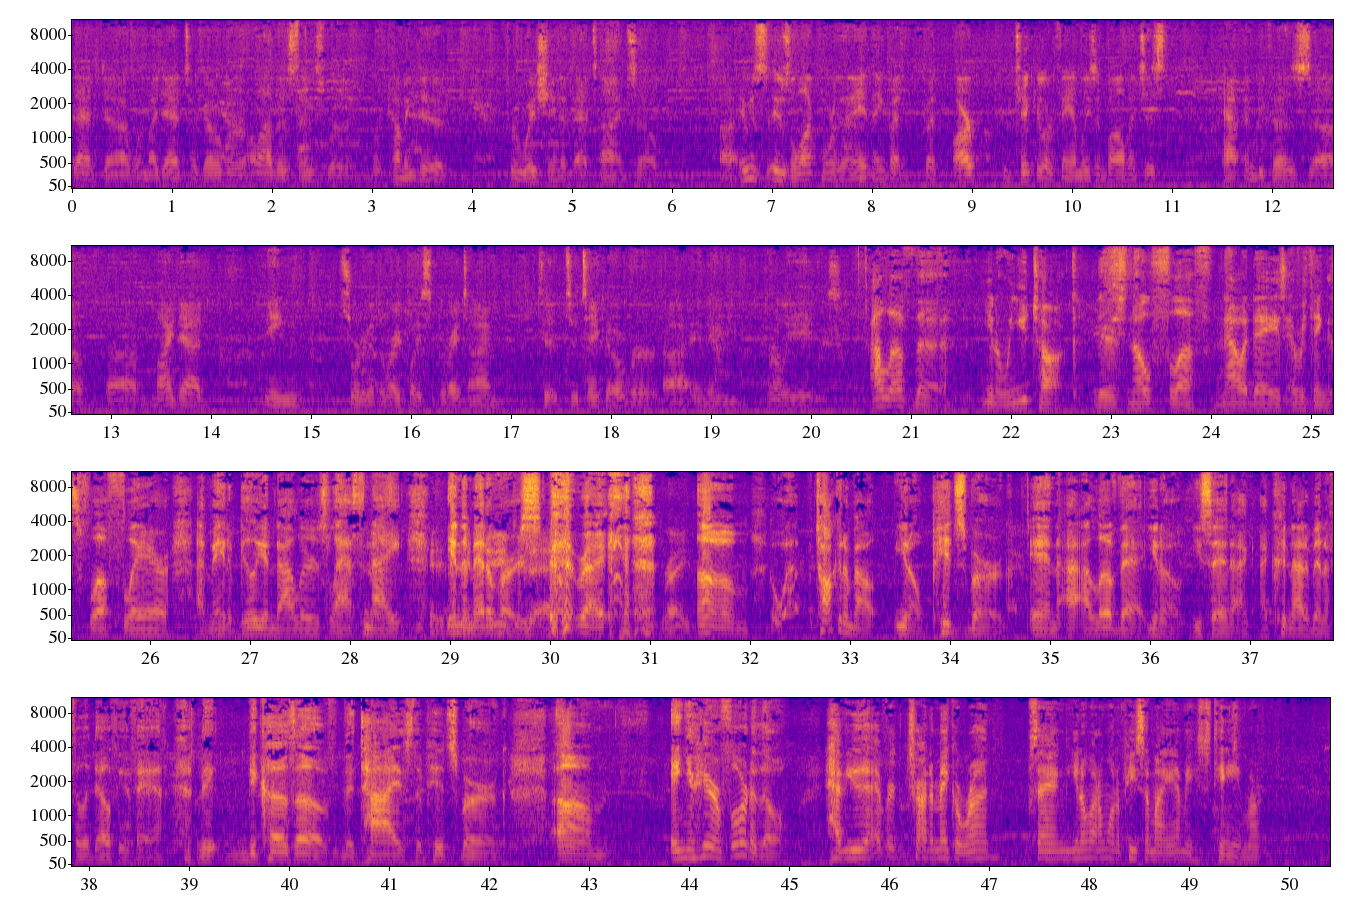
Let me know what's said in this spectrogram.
That uh, when my dad took over, a lot of those things were, were coming to fruition at that time. So uh, it was it was a lot more than anything. But but our particular family's involvement just happened because uh, uh, my dad being sort of at the right place at the right time to, to take over uh, in the early 80s. I love the you know, when you talk, there's no fluff. Nowadays, everything is fluff flair. I made a billion dollars last night in the metaverse. right. Right. Um, talking about, you know, Pittsburgh, and I, I love that, you know, you said I, I, could not have been a Philadelphia fan because of the ties to Pittsburgh. Um, and you're here in Florida, though. Have you ever tried to make a run saying, you know what, I want a piece of Miami's team? Or,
